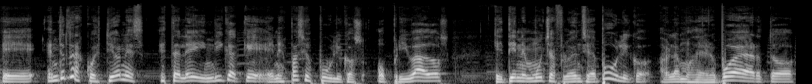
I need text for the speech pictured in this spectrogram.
Eh, entre otras cuestiones, esta ley indica que en espacios públicos o privados que tienen mucha afluencia de público, hablamos de aeropuertos,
